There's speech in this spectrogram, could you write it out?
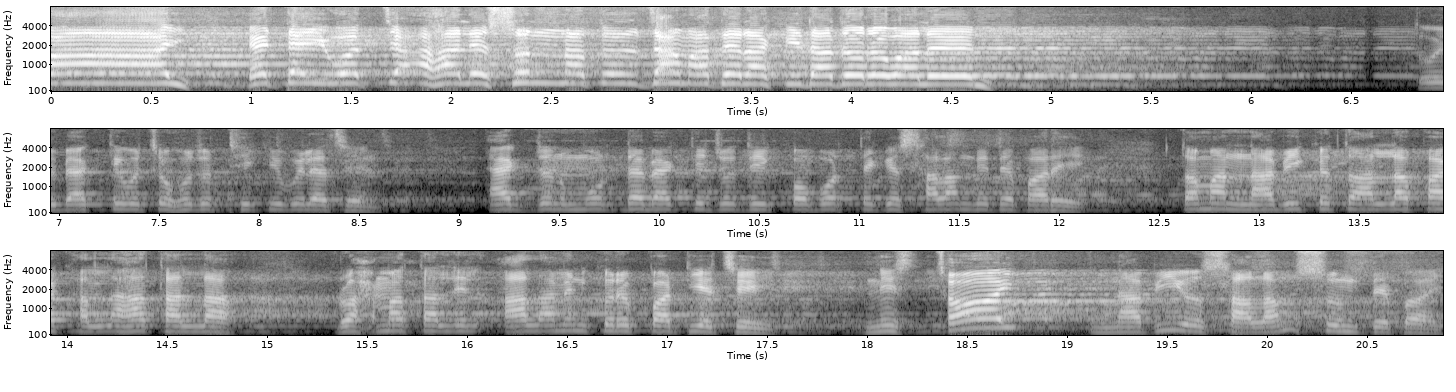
পাই, এটাই হচ্ছে আহলে সুন্নাতুল জামাতের আকিদা, জোরে বলেন। তো ওই ব্যক্তি হচ্ছে হুজুর ঠিকই বলেছেন। একজন মুর্দা ব্যক্তি যদি কবর থেকে সালাম দিতে পারে, তো আমার নাবিকে তো আল্লাহ পাক আল্লাহ তাল্লাহ রহমাত আল্লিল আলামিন করে পাঠিয়েছে। নিশ্চয় নাবি ও সালাম শুনতে পাই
